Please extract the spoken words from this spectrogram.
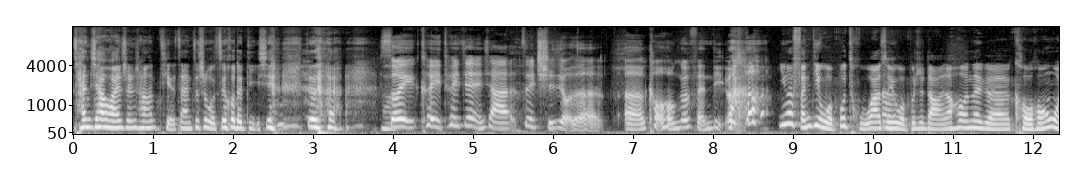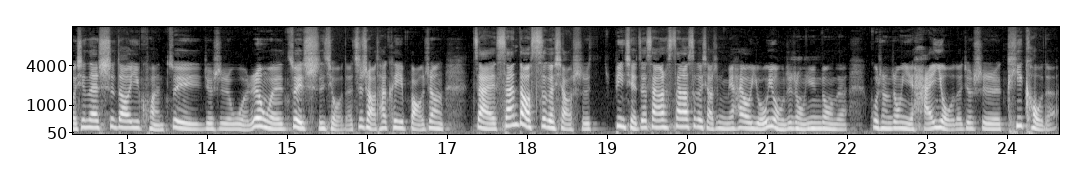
参加完整场铁三，这是我最后的底线，对不对？所以可以推荐一下最持久的呃口红跟粉底吗？因为粉底我不涂啊，所以我不知道。然后那个口红，我现在试到一款最就是我认为最持久的，至少它可以保证在三到四个小时。并且这三三到四个小时里面还有游泳这种运动的过程中也还有的就是 Kiko 的，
